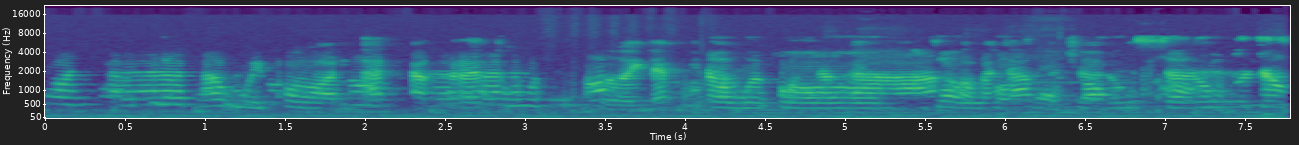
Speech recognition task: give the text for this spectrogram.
พรค่ะเอาอวยพรท่านอัครทูตเผยและพี่น้องอวยพรนะคะขอพระเจ้าอวยพรเจ้า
